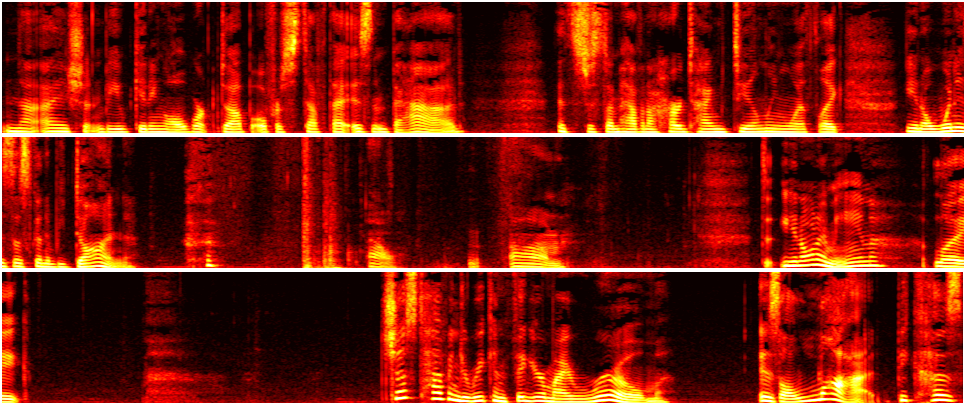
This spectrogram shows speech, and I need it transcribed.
not, I shouldn't be getting all worked up over stuff that isn't bad. It's just, I'm having a hard time dealing with, like, you know, when is this going to be done? Ow. Um, you know what I mean? Like, just having to reconfigure my room is a lot because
